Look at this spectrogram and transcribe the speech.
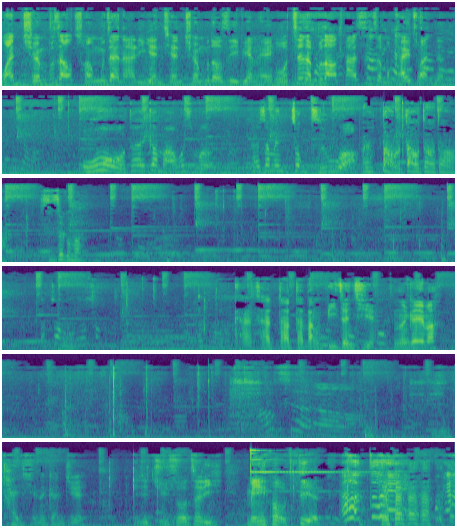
完全不知道船坞在哪里，眼前全部都是一片黑，我真的不知道他是怎么开船的。哦，他在干嘛？为什么他上面种植物啊？哎，到了，到了，到了，到了，是这个吗？要撞了要撞了，看他他他当避震器，真的可以吗？好扯哦！有种探险的感觉，而且据说这里没有电。啊，对，我刚刚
